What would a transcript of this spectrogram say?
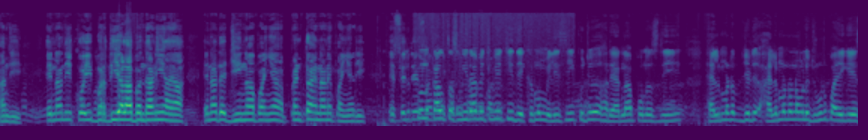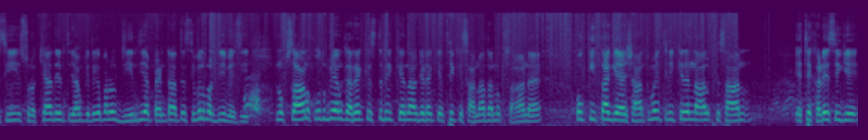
ਹਾਂਜੀ। ਇਹਨਾਂ ਦੀ ਕੋਈ ਵਰਦੀ ਵਾਲਾ ਬੰਦਾ ਨਹੀਂ ਆਇਆ। ਇਹਨਾਂ ਦੇ ਜੀਨਾਂ ਪਾਈਆਂ, ਪੈਂਟਾਂ ਇਹਨਾਂ ਨੇ ਪਾਈਆਂ ਜੀ। ਬਿਲਕੁਲ ਕੱਲ ਤਸਵੀਰਾਂ ਵਿੱਚ ਵੀ ਇਹ ਚੀਜ਼ ਦੇਖਣ ਨੂੰ ਮਿਲੀ ਸੀ। ਕੁਝ ਹਰਿਆਣਾ ਪੁਲਿਸ ਦੀ ਹੈਲਮਟ ਜਿਹੜੇ ਹੈਲਮਟ ਉਹਨਾਂ ਵੱਲੋਂ ਜ਼ਰੂਰ ਪਾਏ ਗਏ ਸੀ ਸੁਰੱਖਿਆ ਦੇ ਇੰਤਜ਼ਾਮ ਕੀਤੇ ਗਏ ਪਰ ਉਹ ਜੀਨ ਦੀਆਂ ਪੈਂਟਾਂ ਅਤੇ ਸਿਵਲ ਵਰਦੀ ਵਿੱਚ ਸੀ। ਨੁਕਸਾਨ ਖੁਦ ਬਿਆਨ ਕਰ ਰਿਹਾ ਕਿਸ ਤਰੀਕੇ ਨਾਲ ਜਿਹੜਾ ਕਿ ਇੱਥੇ ਕਿਸਾਨਾਂ ਦਾ ਨੁਕਸਾਨ ਹੈ ਉਹ ਕੀਤਾ ਗਿਆ। ਸ਼ਾਂਤਮਈ ਤਰੀਕੇ ਦੇ ਨਾਲ ਕਿਸਾਨ ਇੱਥੇ ਖੜੇ ਸੀਗੇ।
